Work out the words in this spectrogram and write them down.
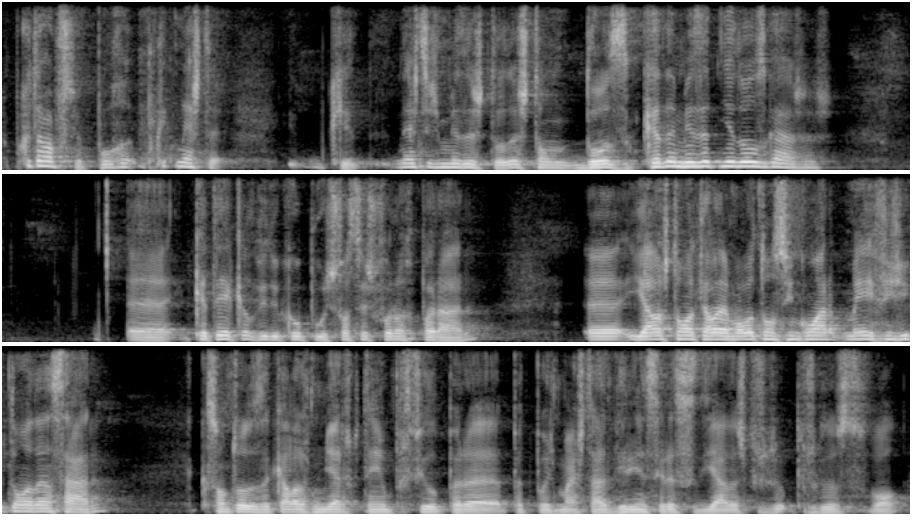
Porque eu estava a perceber, porra, porque é que nesta. O quê? Nestas mesas todas estão 12, cada mesa tinha 12 gajas. Uh, que até aquele vídeo que eu pus, se vocês foram reparar, uh, e elas estão ao telemóvel, estão assim com ar, meio a fingir que estão a dançar, que são todas aquelas mulheres que têm o perfil para, para depois mais tarde virem a ser assediadas por, jogadores de futebol.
